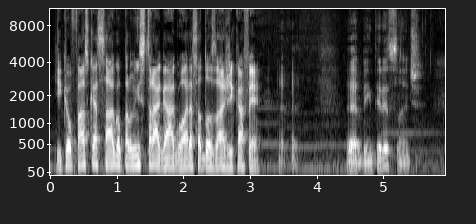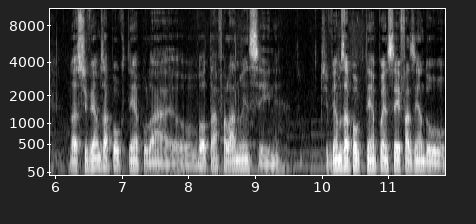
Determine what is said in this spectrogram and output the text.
O que, que eu faço com essa água para não estragar agora essa dosagem de café? É bem interessante. Nós tivemos há pouco tempo lá, eu vou voltar a falar no Ensei, né? Tivemos há pouco tempo o Ensei fazendo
